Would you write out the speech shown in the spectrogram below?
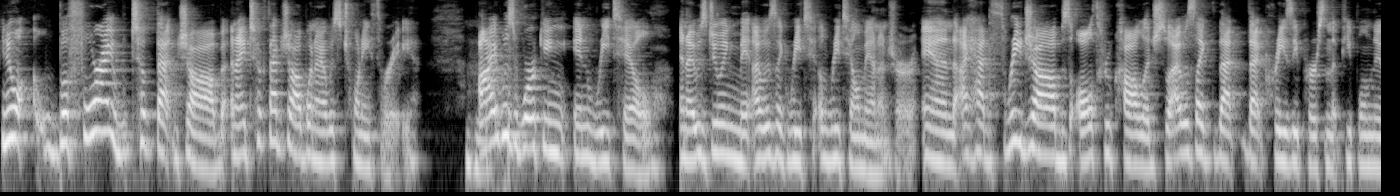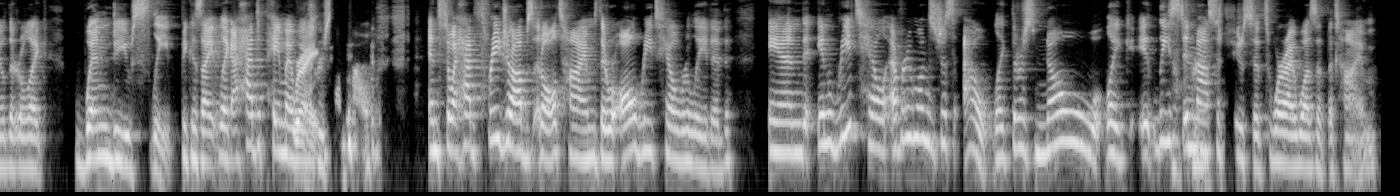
You know, before I took that job, and I took that job when I was 23, Mm-hmm. I was working in retail and I was doing, I was like retail, retail manager and I had three jobs all through college. So I was like that, that crazy person that people knew that are like, when do you sleep? Because I like, I had to pay my way through somehow. and so I had three jobs at all times. They were all retail related. And in retail, everyone's just out. Like there's no, like, at least in Massachusetts where I was at the time,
